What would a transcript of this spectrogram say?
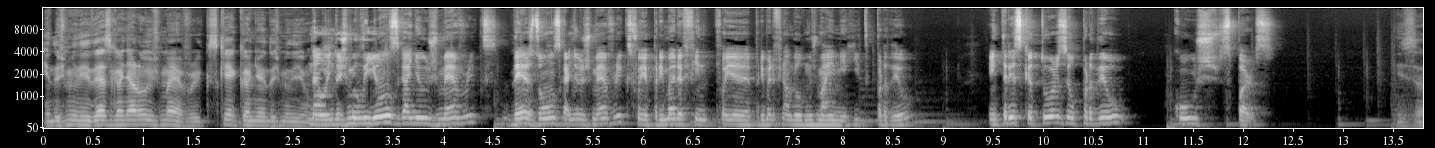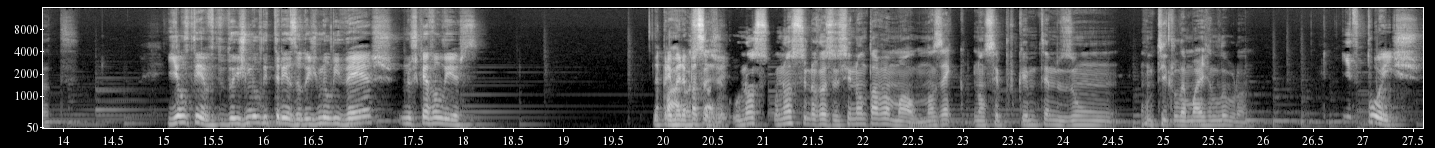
Em 2010 ganharam os Mavericks. Quem é que ganhou em 2001? Não, em 2011 ganhou os Mavericks. 10-11 ganhou os Mavericks. Foi a, primeira fin- foi a primeira final dele nos Miami Heat. Perdeu. Em 13-14 ele perdeu com os Spurs. Exato. E ele teve de 2013 a 2010 nos Cavaliers. Na primeira ou passagem. seja, o nosso, o nosso raciocínio não estava mal. Nós é que não sei porque metemos um, um título a mais no LeBron. E depois,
